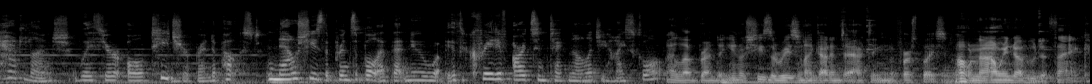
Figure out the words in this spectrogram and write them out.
had lunch with your old teacher, Brenda Post. Now she's the principal at that new the Creative Arts and Technology High School. I love Brenda. You know, she's the reason I got into acting in the first place. Oh, now we know who to thank.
